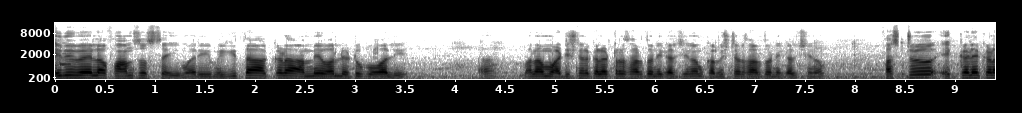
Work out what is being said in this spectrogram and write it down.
ఐదు వేల ఫామ్స్ వస్తాయి. మరి మిగతా అక్కడ అమ్మే వాళ్ళు ఎటు పోవాలి? మనం అడిషనల్ కలెక్టర్ సార్తో కలిసినాం కమిషనర్ సార్తో కలిసినాం. ఫస్ట్ ఎక్కడెక్కడ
